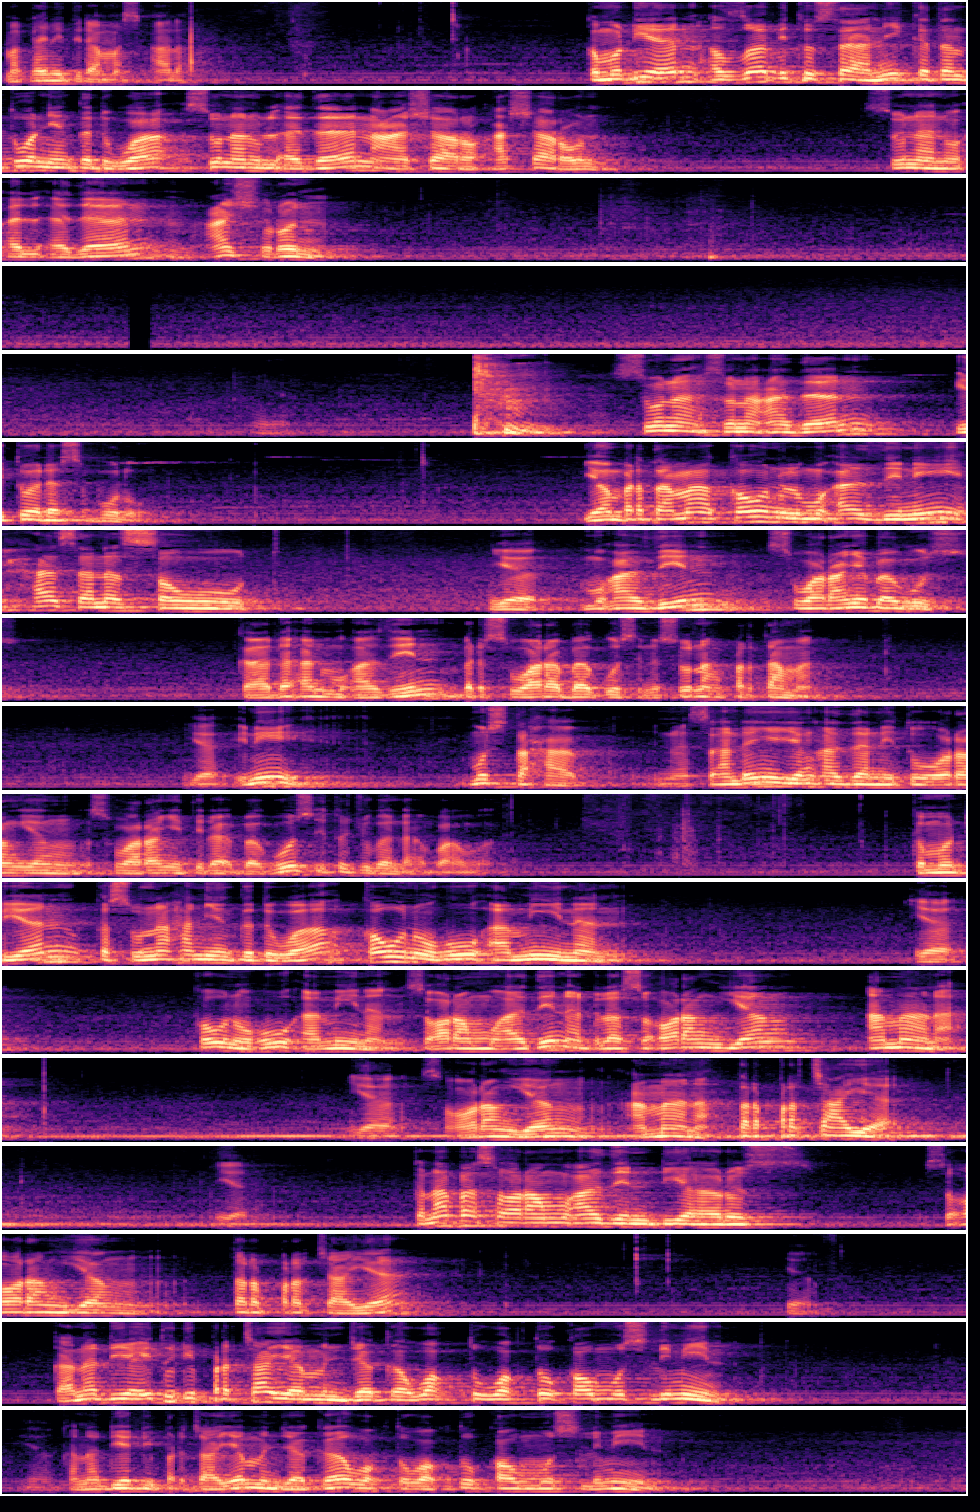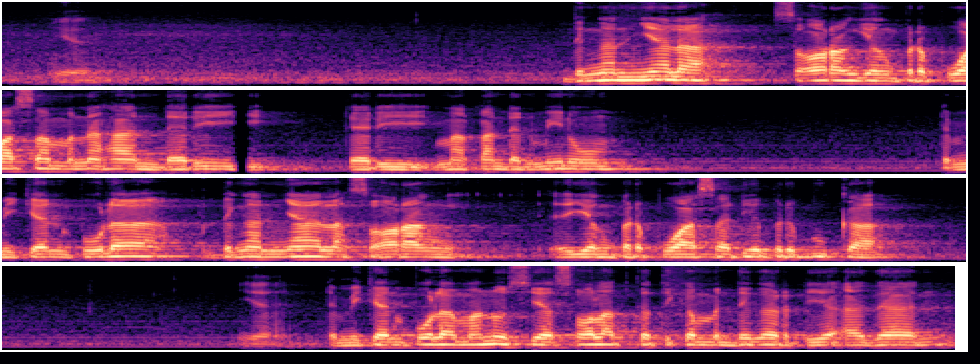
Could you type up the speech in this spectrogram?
maka ini tidak masalah. Kemudian az-zabitu ketentuan yang kedua, sunanul adzan asyar asyarun sunanu al-adhan ashrun Sunnah-sunnah adzan itu ada sepuluh. Yang pertama kaunul muazzini hasanas saut. Ya, muazin suaranya bagus. Keadaan muazin bersuara bagus ini sunnah pertama. Ya, ini mustahab. Nah, seandainya yang adzan itu orang yang suaranya tidak bagus itu juga tidak apa-apa. Kemudian kesunahan yang kedua, kaunuhu aminan. Ya. Kaunuhu aminan. Seorang muadzin adalah seorang yang amanah. Ya, seorang yang amanah, terpercaya. Ya. Kenapa seorang muadzin dia harus seorang yang terpercaya ya karena dia itu dipercaya menjaga waktu-waktu kaum muslimin ya karena dia dipercaya menjaga waktu-waktu kaum muslimin dengannya lah seorang yang berpuasa menahan dari dari makan dan minum demikian pula dengannya lah seorang yang berpuasa dia berbuka Ya, demikian pula manusia sholat ketika mendengar dia adzan.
